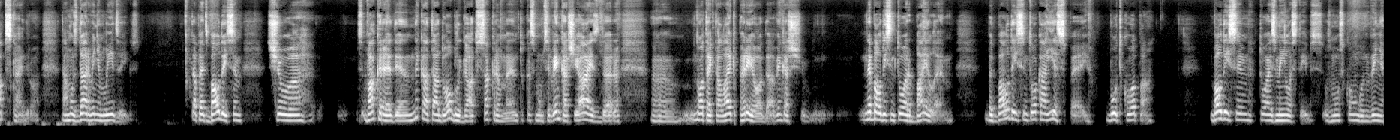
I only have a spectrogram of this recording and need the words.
apskaidro, tā mūs dara viņam līdzīgus. Tāpēc baudīsim šo vakarēdienu ne kā tādu obligātu sakramentu, kas mums ir vienkārši jāizdara noteiktā laika periodā. Vienkārši nebaudīsim to ar bailēm, bet baudīsim to kā iespēju būt kopā Baudīsim to aiz mīlestības uz mūsu kungu un viņa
